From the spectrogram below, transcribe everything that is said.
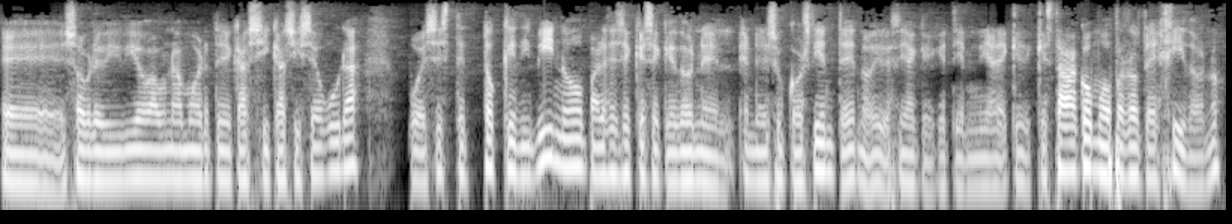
eh, sobrevivió a una muerte casi casi segura pues este toque divino parece ser que se quedó en el en el subconsciente no decía que, que tenía que, que, estaba como protegido no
